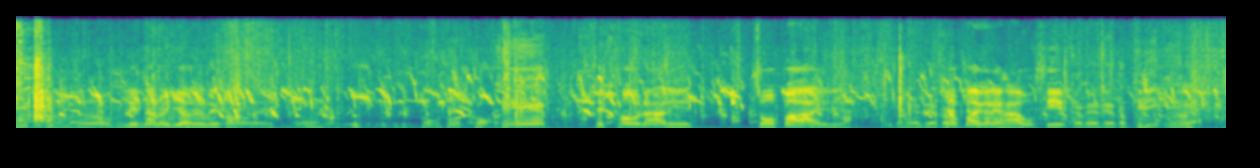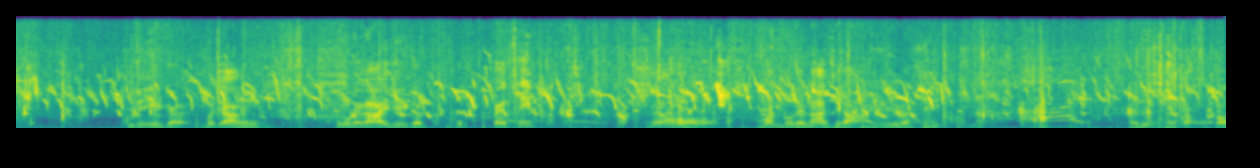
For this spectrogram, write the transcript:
สิบเออเล่นหน้าน้อยเดียวเลยเลยเขาเลย สูงสุดหกสิบเช็คเขาหน้านี่สอบป้ายนี่ก็เดียวเรียกสกัอบบป้ายกันเลยหาหกสิบก็เดียวเรียกกับคิริอีกอะคิริอีกอะเมื่อยังผู้ร้ายๆนี่กับพวกแปดสิบแล้วมันโดนหน้าเสียดายแบบคิริให้ลูกให้เต่าเขา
